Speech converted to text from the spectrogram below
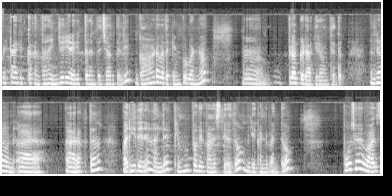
ಪೆಟ್ಟಾಗಿರ್ತಕ್ಕಂತಹ ಇಂಜುರಿ ಆಗಿರ್ತಕ್ಕಂಥ ಜಾಗದಲ್ಲಿ ಗಾಢವಾದ ಕೆಂಪು ಬಣ್ಣ ಪ್ಲಗ್ಡ್ ಆಗಿರೋವಂಥದ್ದು. ಅಂದರೆ ರಕ್ತ ಅರಿದೇನೆ ಅಲ್ಲೇ ಕೆಂಪಗೆ ಕಾಣಿಸ್ತಿರೋದು ಅವನಿಗೆ ಕಂಡು ಬಂತು. Pooja was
